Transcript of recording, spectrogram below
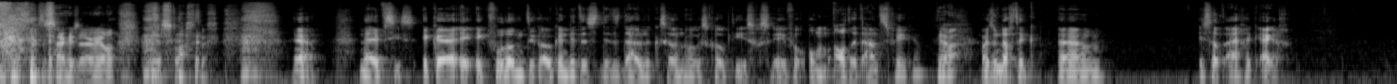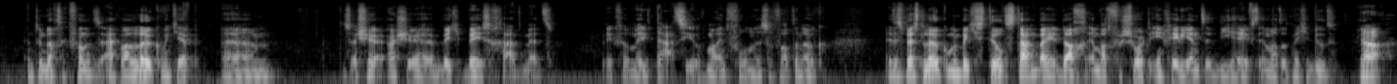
dat is sowieso heel neerslachtig. Ja, nee, precies. Ik, eh, ik, ik voel dat natuurlijk ook. En dit is, dit is duidelijk zo'n horoscoop die is geschreven om altijd aan te spreken. Ja, Maar toen dacht ik, ehm, is dat eigenlijk erg? En toen dacht ik van, het is eigenlijk wel leuk, want je hebt... ehm, dus als je, als je een beetje bezig gaat met, weet ik veel, meditatie of mindfulness of wat dan ook... Het is best leuk om een beetje stil te staan bij je dag en wat voor soort ingrediënten die heeft en wat het met je doet. ja,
